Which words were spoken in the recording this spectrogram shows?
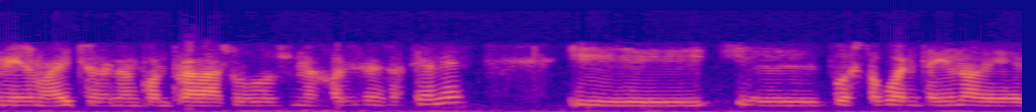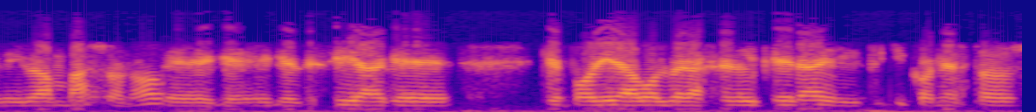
mismo ha dicho que no encontraba sus mejores sensaciones. Y, el puesto 41 de, de Iván Basso, ¿no? que, que, decía que, que podía volver a ser el que era y, con estos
